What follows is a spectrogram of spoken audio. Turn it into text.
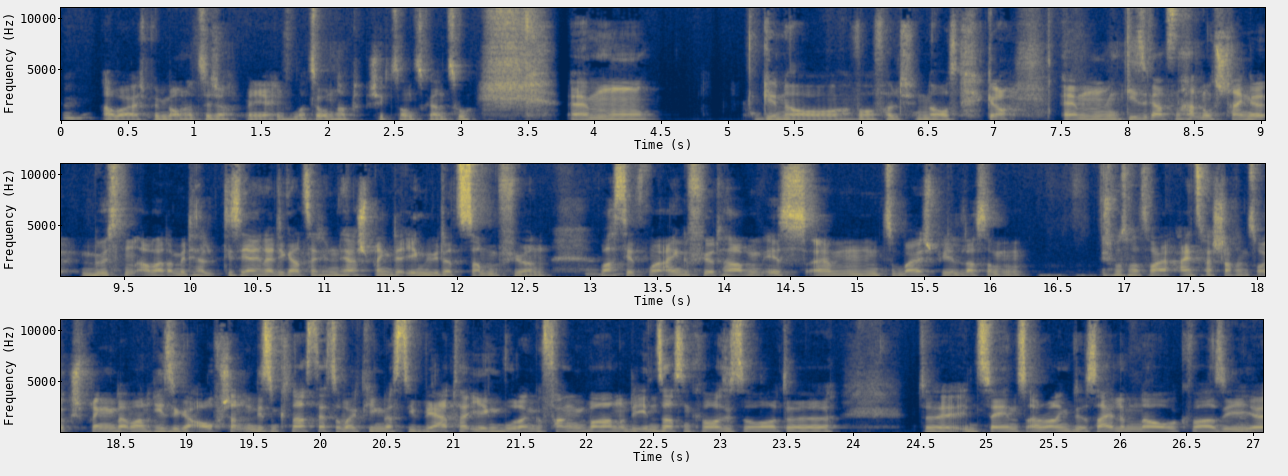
Mhm. Aber ich bin mir auch nicht sicher. Wenn ihr Informationen habt, schickt es uns gern zu. Ähm, Genau, worauf wollte ich hinaus? Genau, ähm, diese ganzen Handlungsstränge müssen aber, damit halt die Serien halt die ganze Zeit hin und her sprengt, irgendwie wieder zusammenführen. Mhm. Was die jetzt neu eingeführt haben, ist ähm, zum Beispiel, dass am ich muss mal zwei, ein, zwei Staffeln zurückspringen. Da war ein riesiger Aufstand in diesem Knast, der so weit ging, dass die Wärter irgendwo dann gefangen waren und die Insassen quasi so, the, the Insanes are running the asylum now quasi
